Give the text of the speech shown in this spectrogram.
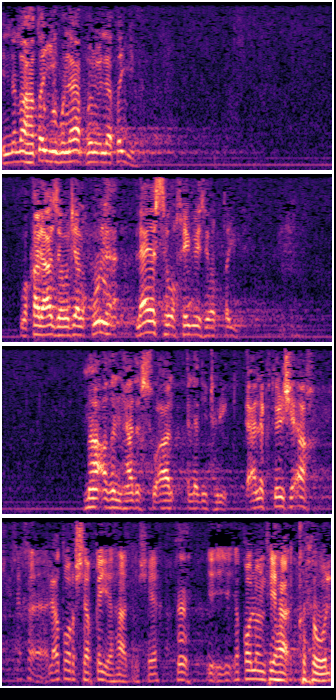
إن الله طيب لا يقبل إلا طيب. وقال عز وجل قل لا يستوي الخبيث والطيب. ما أظن هذا السؤال الذي تريد. لعلك تريد شيء آخر. شيخ العطور الشرقية هذه يا شيخ ها. يقولون فيها كحول.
